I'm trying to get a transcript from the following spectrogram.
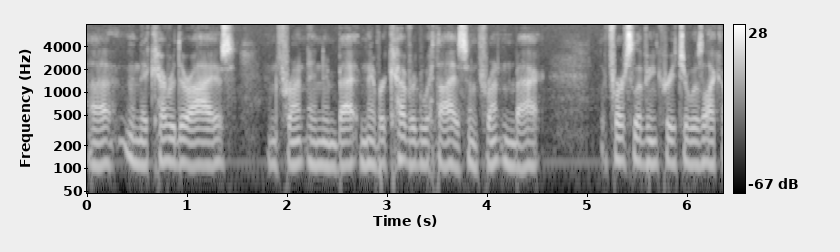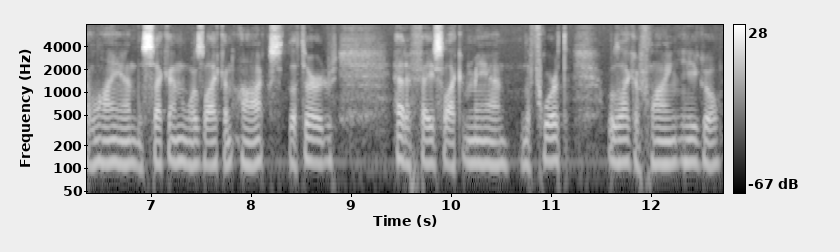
uh, and they covered their eyes in front and in back, and they were covered with eyes in front and back. The first living creature was like a lion, the second was like an ox, the third had a face like a man, the fourth was like a flying eagle.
